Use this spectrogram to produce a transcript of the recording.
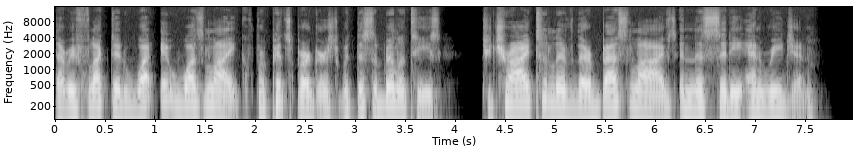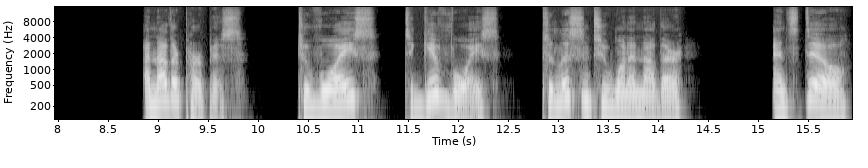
that reflected what it was like for Pittsburghers with disabilities to try to live their best lives in this city and region. Another purpose to voice, to give voice, to listen to one another, and still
